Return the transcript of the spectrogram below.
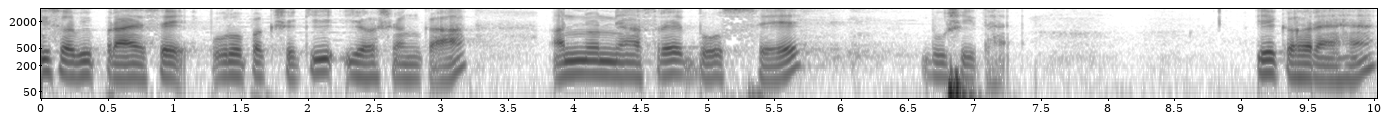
इस अभिप्राय से पूर्व पक्ष की यह शंका अन्योन्याश्रय दोष से दूषित है। ये कह रहे हैं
